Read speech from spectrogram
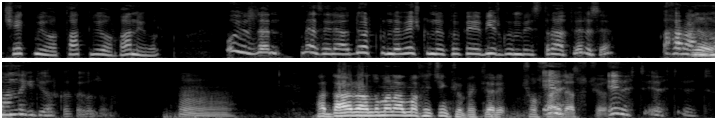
çekmiyor, patlıyor, kanıyor. O yüzden mesela dört günde beş günde köpeğe bir gün bir istirahat verirse daha randımanlı gidiyor köpek o zaman. Hmm. Ha, daha randıman almak için köpekleri çok sayıda Evet, tutuyorsun. evet, evet, evet.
